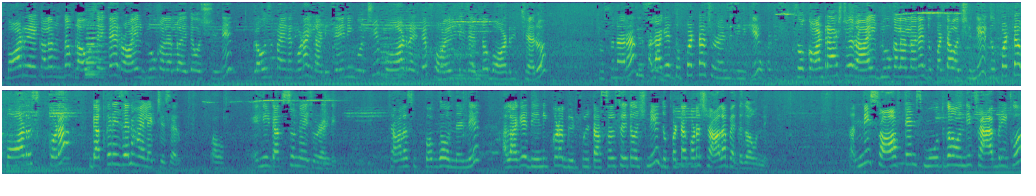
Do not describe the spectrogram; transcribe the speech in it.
బార్డర్ ఏ కలర్ ఉందో బ్లౌజ్ అయితే రాయల్ బ్లూ కలర్లో అయితే వచ్చింది. బ్లౌజ్ పైన కూడా ఇలా డిజైనింగ్ వచ్చి బార్డర్ అయితే ఫాయిల్ డిజైన్తో బార్డర్ ఇచ్చారు. చూస్తున్నారా? అలాగే దుప్పట్టా చూడండి దీనికి. సో కాంట్రాస్ట్ రాయల్ బ్లూ కలర్లోనే దుప్పట్టా వచ్చింది. దుప్పట్టా బార్డర్స్ కూడా డక్ డిజైన్ హైలైట్ చేశారు. ఎన్ని డక్స్ ఉన్నాయి చూడండి. చాలా సూపర్గా ఉందండి. అలాగే దీనికి కూడా బ్యూటిఫుల్ టసల్స్ అయితే వచ్చినాయి. దుప్పట్టా కూడా చాలా పెద్దగా ఉంది. అన్ని సాఫ్ట్ అండ్ స్మూత్గా ఉంది ఫ్యాబ్రిక్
